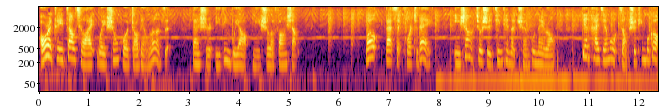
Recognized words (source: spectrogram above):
偶尔可以燥起来，为生活找点乐子，但是一定不要迷失了方向。 Well, that's it for today. 以上就是今天的全部内容。 电台节目总是听不够，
